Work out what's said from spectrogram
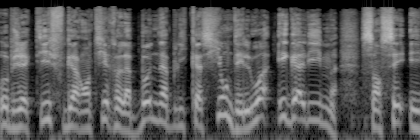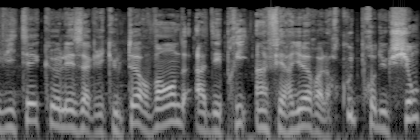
Objectif, garantir la bonne application des lois EGalim, censées éviter que les agriculteurs vendent à des prix inférieurs à leur coût de production.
